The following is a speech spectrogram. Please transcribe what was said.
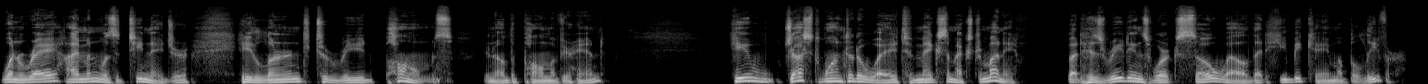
When Ray Hyman was a teenager, he learned to read palms, you know, the palm of your hand. He just wanted a way to make some extra money but his readings worked so well that he became a believer.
